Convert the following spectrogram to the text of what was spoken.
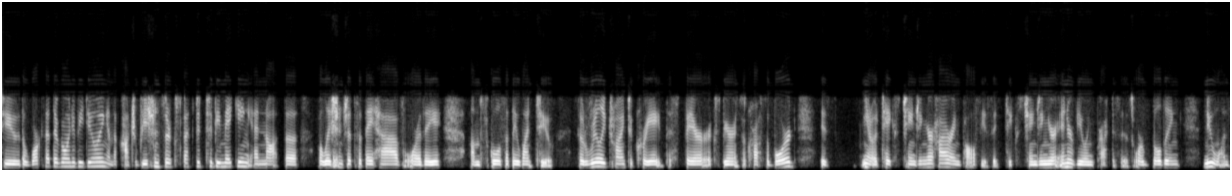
to the work that they're going to be doing and the contributions they're expected to be making and not the relationships that they have or the um, schools that they went to. So really trying to create this fair experience across the board is you know, it takes changing your hiring policies. It takes changing your interviewing practices or building new ones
